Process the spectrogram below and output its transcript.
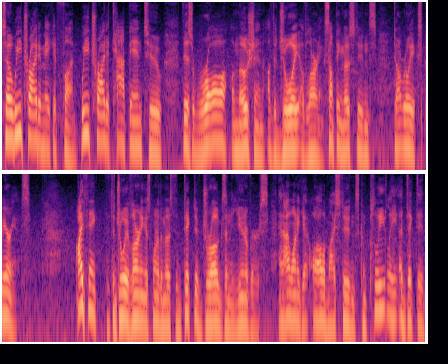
So we try to make it fun. We try to tap into this raw emotion of the joy of learning, something most students don't really experience. I think that the joy of learning is one of the most addictive drugs in the universe, and I want to get all of my students completely addicted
